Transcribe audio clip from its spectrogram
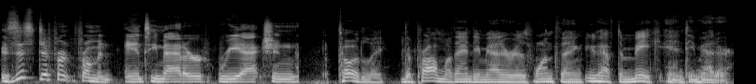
Is this different from an antimatter reaction? Totally. The problem with antimatter is one thing you have to make antimatter.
